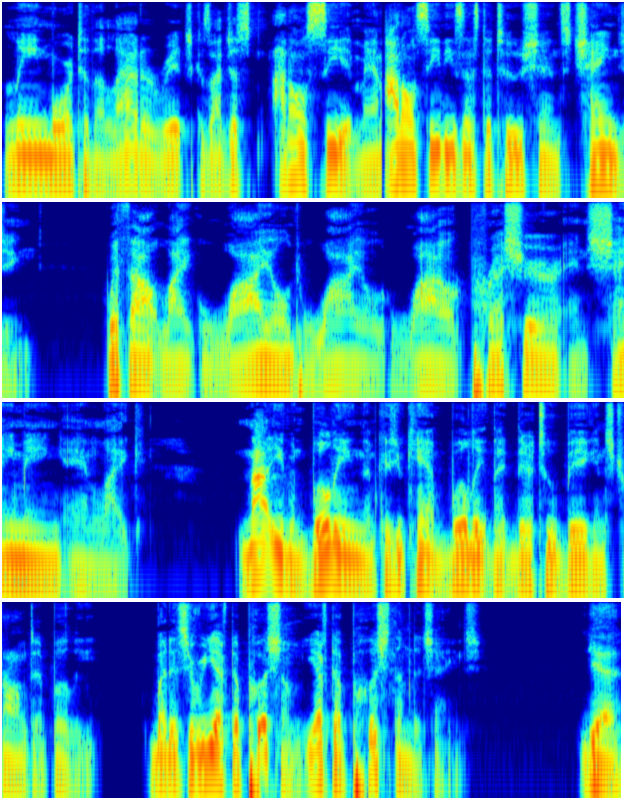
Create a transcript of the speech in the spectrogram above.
lean more to the latter rich because i just i don't see it man. I don't see these institutions changing without like wild wild wild pressure and shaming and like not even bullying them because you can't bully that they're too big and strong to bully. But it's you have to push them you have to push them to change. Yeah.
